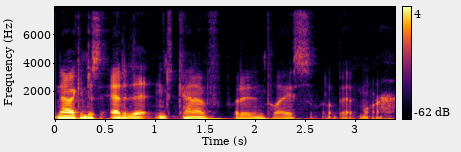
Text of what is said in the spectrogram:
now I can just edit it and kind of put it in place a little bit more.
